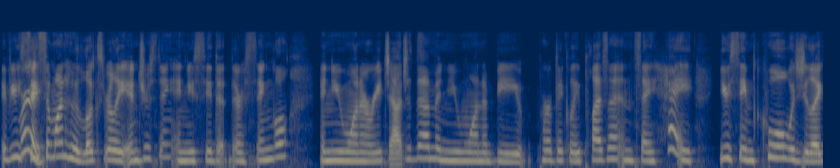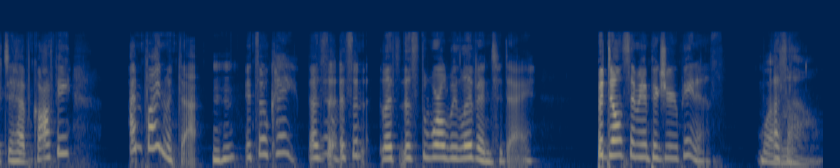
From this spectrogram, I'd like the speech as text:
If you see someone who looks really interesting and you see that they're single and you want to reach out to them and you want to be perfectly pleasant and say, "Hey, you seem cool. Would you like to have coffee?" I'm fine with that. Mhm. It's okay. That's Yeah. it's an that's, that's the world we live in today. But don't send me a picture of your penis. well, that's no,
